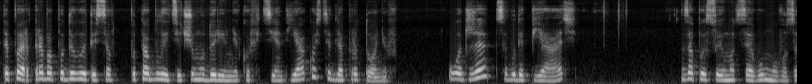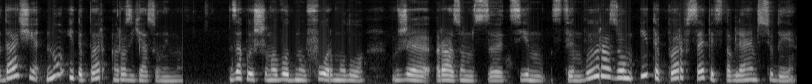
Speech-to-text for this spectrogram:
Тепер треба подивитися по таблиці, чому дорівнює коефіцієнт якості для протонів. Отже, це буде 5. Записуємо це в умову задачі. Ну і тепер розв'язуємо. Запишемо в одну формулу вже разом з цим, з цим виразом, і тепер все підставляємо сюди.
